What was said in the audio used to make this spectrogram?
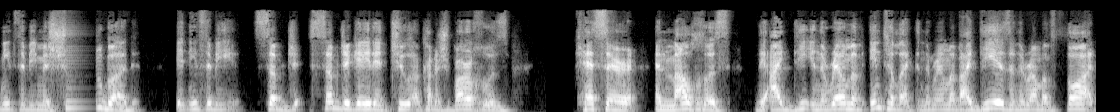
needs to be meshubad. It needs to be subj- subjugated to Hakadosh Baruch Hu's keser and malchus. The idea in the realm of intellect, in the realm of ideas, in the realm of thought,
